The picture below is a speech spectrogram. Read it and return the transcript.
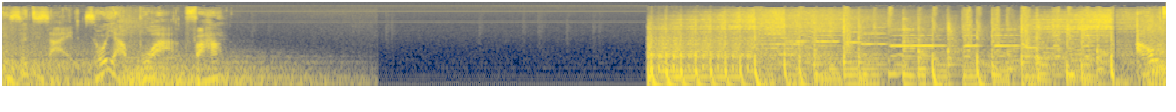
insecticide so woyɛ aboa a fa ha out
